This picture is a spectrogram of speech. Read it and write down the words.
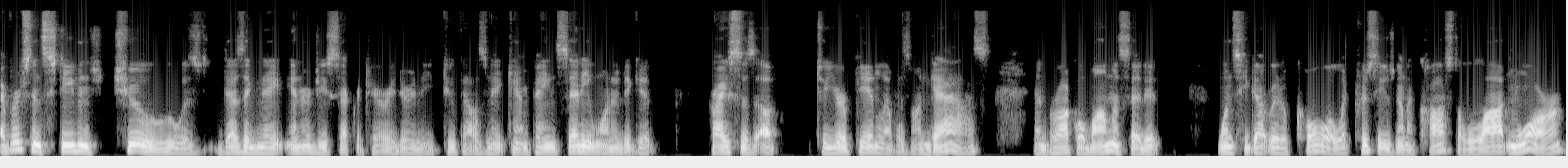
ever since Steven Chu, who was designate energy secretary during the 2008 campaign, said he wanted to get prices up to European levels on gas, and Barack Obama said it once he got rid of coal, electricity was going to cost a lot more,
